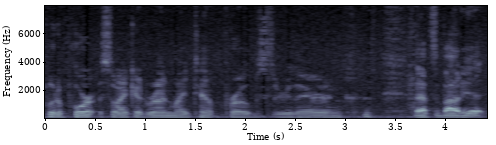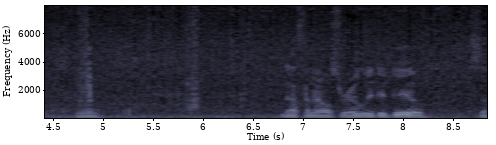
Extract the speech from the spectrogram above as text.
put a port so I could run my temp probes through there and that's about it. Mean, nothing else really to do. So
